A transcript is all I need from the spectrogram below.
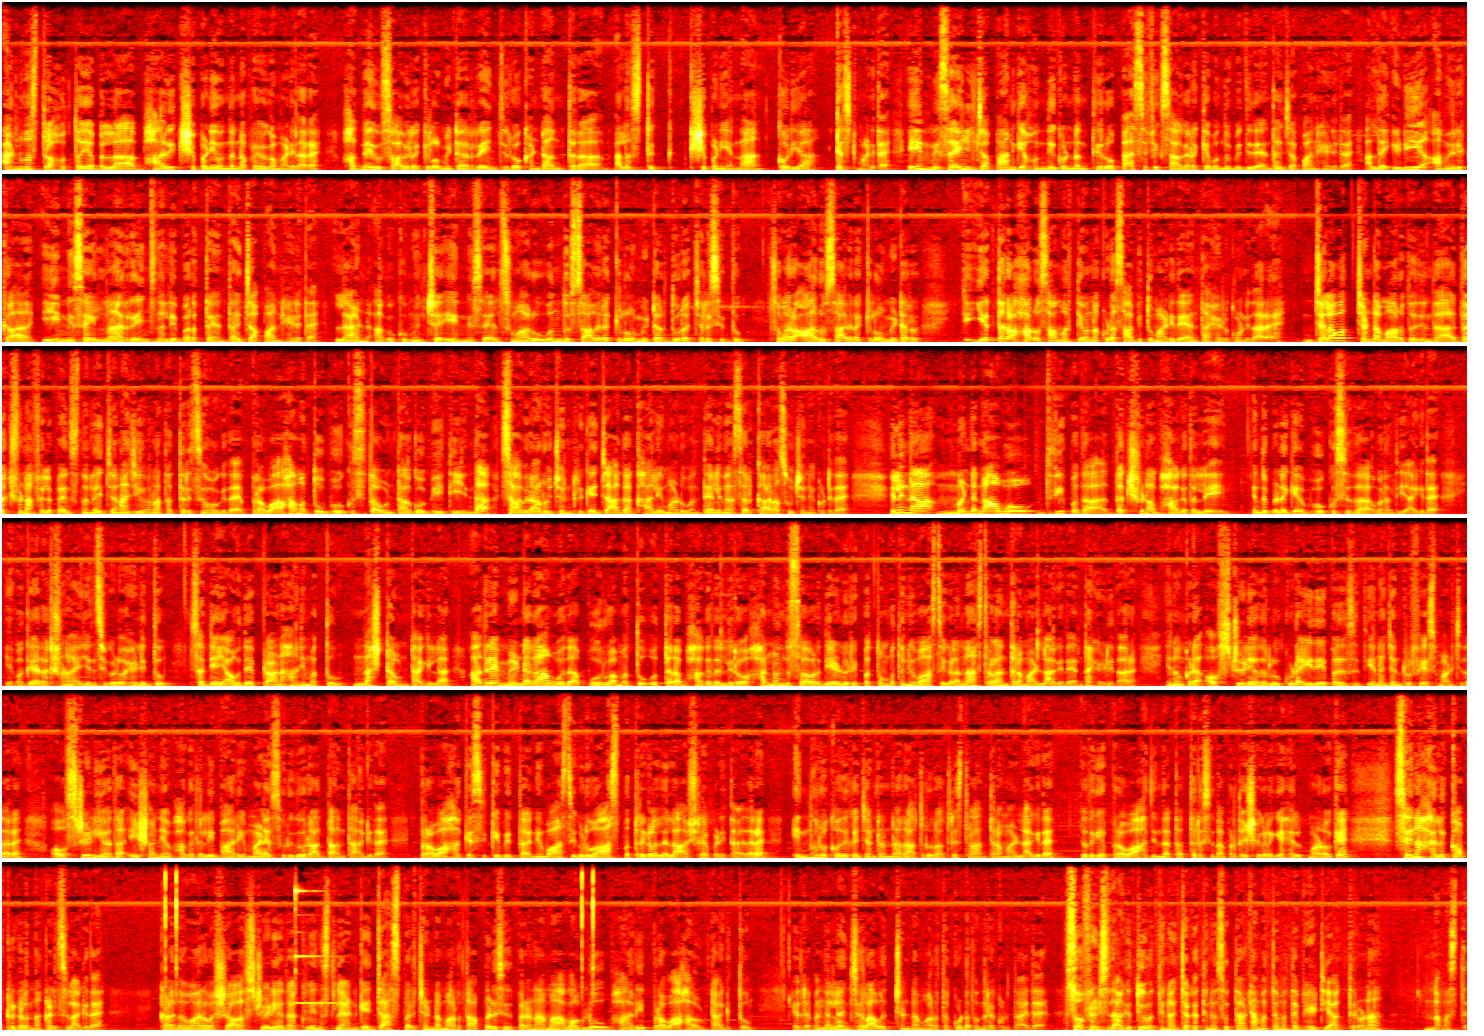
ಅಣ್ವಸ್ತ್ರ ಅಣ್ವಸ್ತ್ರ ಹೊತ್ತೊಯ್ಯಬಲ್ಲ ಭಾರಿ ಕ್ಷಿಪಣಿಯೊಂದನ್ನು ಪ್ರಯೋಗ ಮಾಡಿದ್ದಾರೆ. ಹದಿನೈದು ಸಾವಿರ ಕಿಲೋಮೀಟರ್ ರೇಂಜ್ ಇರೋ ಖಂಡಾಂತರ ಬ್ಯಾಲಿಸ್ಟಿಕ್ ಕ್ಷಿಪಣಿಯನ್ನ ಕೊರಿಯಾ ಟೆಸ್ಟ್ ಮಾಡಿದೆ. ಈ ಮಿಸೈಲ್ ಜಪಾನ್ಗೆ ಹೊಂದಿಕೊಂಡಂತಿರೋ ಪ್ಯಾಸಿಫಿಕ್ ಸಾಗರಕ್ಕೆ ಬಂದು ಬಿದ್ದಿದೆ ಅಂತ ಜಪಾನ್ ಹೇಳಿದೆ. ಅಲ್ಲದೆ ಇಡೀ ಅಮೆರಿಕ ಈ ಮಿಸೈಲ್ನ ರೇಂಜ್ನಲ್ಲಿ ಬರುತ್ತೆ ಅಂತ ಜಪಾನ್ ಹೇಳಿದೆ. ಲ್ಯಾಂಡ್ ಆಗೋಕ್ಕೂ ಮುಂಚೆ ಈ ಮಿಸೈಲ್ ಸುಮಾರು ಒಂದು ಸಾವಿರ ಕಿಲೋಮೀಟರ್ ದೂರ ಚಲಿಸಿದ್ದು, ಸುಮಾರು ಆರು ಸಾವಿರ ಕಿಲೋಮೀಟರ್ ಎತ್ತರ ಹಾರೋ ಸಾಮರ್ಥ್ಯವನ್ನು ಕೂಡ ಸಾಬೀತು ಮಾಡಿದೆ ಅಂತ ಹೇಳ್ಕೊಂಡಿದ್ದಾರೆ. ಜಲವತ್ ಚಂಡಮಾರುತದಿಂದ ದಕ್ಷಿಣ ಫಿಲಿಪೈನ್ಸ್ನಲ್ಲಿ ಜನಜೀವನ ತತ್ತರಿಸಿ ಹೋಗಿದೆ. ಪ್ರವಾಹ ಮತ್ತು ಭೂಕುಸಿತ ಉಂಟಾಗೋ ಭೀತಿಯಿಂದ ಸಾವಿರಾರು ಜನರಿಗೆ ಜಾಗ ಖಾಲಿ ಮಾಡುವಂತೆ ಅಲ್ಲಿನ ಸರ್ಕಾರ ಸೂಚನೆ ಕೊಟ್ಟಿದೆ. ಇಲ್ಲಿನ ಮಂಡನಾವೋ ದ್ವೀಪದ ದಕ್ಷಿಣ ಭಾಗದಲ್ಲಿ ಇಂದು ಬೆಳಗ್ಗೆ ಭೂಕುಸಿತ ವರದಿಯಾಗಿದೆ. ಈ ಬಗ್ಗೆ ರಕ್ಷಣಾ ಏಜೆನ್ಸಿಗಳು ಹೇಳಿದ್ದು, ಸದ್ಯ ಯಾವುದೇ ಪ್ರಾಣಹಾನಿ ಮತ್ತು ನಷ್ಟ ಉಂಟಾಗಿಲ್ಲ. ಆದರೆ ಮೆಂಡನಾವೋದ ಪೂರ್ವ ಮತ್ತು ಉತ್ತರ ಭಾಗದಲ್ಲಿರೋ ಹನ್ನೊಂದು ಸಾವಿರದ ಏಳ್ನೂರ ಇಪ್ಪತ್ತೊಂಬತ್ತು ನಿವಾಸಿಗಳನ್ನ ಸ್ಥಳಾಂತರ ಮಾಡಲಾಗಿದೆ ಅಂತ ಹೇಳಿದ್ದಾರೆ. ಇನ್ನೊಂದು ಕಡೆ ಆಸ್ಟ್ರೇಲಿಯಾದಲ್ಲೂ ಕೂಡ ಇದೇ ಪರಿಸ್ಥಿತಿಯನ್ನು ಜನರು ಫೇಸ್ ಮಾಡ್ತಿದ್ದಾರೆ. ಆಸ್ಟ್ರೇಲಿಯಾದ ಈಶಾನ್ಯ ಭಾಗದಲ್ಲಿ ಭಾರಿ ಮಳೆ ಸುರಿದು ರಾದ್ದಾಂತ ಆಗಿದೆ. ಪ್ರವಾಹಕ್ಕೆ ಸಿಕ್ಕಿಬಿದ್ದ ನಿವಾಸಿಗಳು ಆಸ್ಪತ್ರೆಗಳಲ್ಲೆಲ್ಲ ಆಶ್ರಯ ಪಡಿತಾ ಇದ್ದಾರೆ. ಇನ್ನೂರಕ್ಕೂ ಅಧಿಕ ಜನರನ್ನ ರಾತ್ರೋರಾತ್ರಿ ಸ್ಥಳಾಂತರ ಮಾಡಲಾಗಿದೆ. ಜೊತೆಗೆ ಪ್ರವಾಹದಿಂದ ತತ್ತರಿಸಿದ ಪ್ರದೇಶಗಳಿಗೆ ಹೆಲ್ಪ್ ಮಾಡೋಕೆ ಸೇನಾ ಹೆಲಿಕಾಪ್ಟರ್ಗಳನ್ನು ಕಳಿಸಲಾಗಿದೆ. ಕಳೆದ ವಾರ ವರ್ಷ ಆಸ್ಟ್ರೇಲಿಯಾದ ಕ್ವೀನ್ಸ್ಲ್ಯಾಂಡ್ಗೆ ಜಾಸ್ಪರ್ ಚಂಡಮಾರುತ ಅಪ್ಪಳಿಸಿದ ಪರಿಣಾಮ ಆವಾಗಲೂ ಭಾರಿ ಪ್ರವಾಹ ಉಂಟಾಗಿತ್ತು. ಇದರ ಬೆನ್ನಲ್ಲೇ ಜಲಾವತ್ ಚಂಡಮಾರುತ ಕೂಡ ತೊಂದರೆ ಕೊಡ್ತಾ ಇದೆ. ಸೊ ಫ್ರೆಂಡ್ಸ್ ಇದಾಗಿತ್ತು ಇವತ್ತಿನ ಜಗತ್ತಿನ ಸುತ್ತಾಟ. ಮತ್ತೆ ಮತ್ತೆ ಭೇಟಿ ಆಗ್ತಿರೋಣ ನಮಸ್ತೆ.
